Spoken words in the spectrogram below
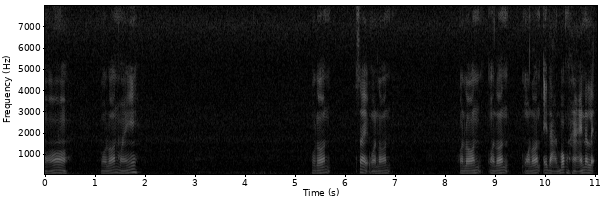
อ๋อหัวร้อนไหมหัวร้อนใช่หัวร้อนหัวร้อนหัวร้อนหัวร้อนไอ้ด่านบล็อกหายนั่นแหละ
